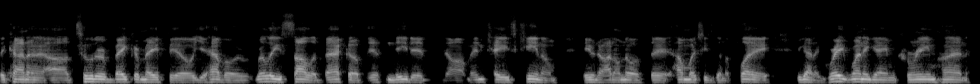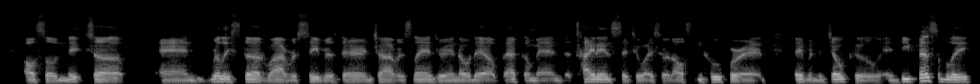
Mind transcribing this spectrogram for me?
to kind of uh, tutor Baker Mayfield. You have a really solid backup if needed um, in Case Keenum, even though I don't know if they, how much he's going to play. You got a great running game, Kareem Hunt, also Nick Chubb, and really stud wide receivers there in Jarvis Landry and Odell Beckham, and the tight end situation with Austin Hooper and David Njoku. And defensively,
